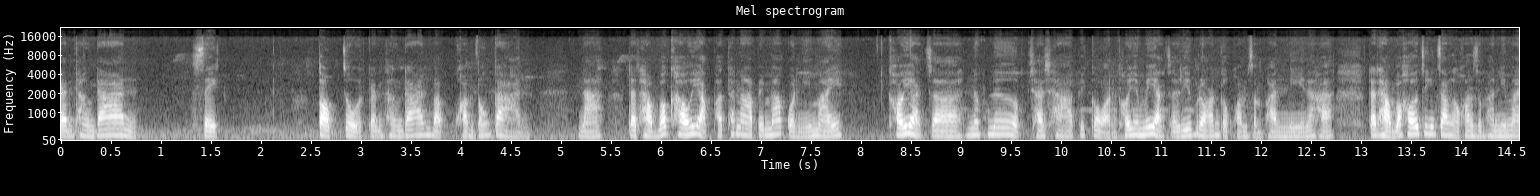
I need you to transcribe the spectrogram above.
กันทางด้านเซ็กตอบโจทย์กันทางด้านแบบความต้องการนะ แต่ถามว่าเขาอยากพัฒนาไปมากกว่านี้ไหม เขาอยากจะเนิบๆช้าๆไปก่อน เขายังไม่อยากจะรีบร้อนกับความสัมพันธ์นี้นะคะ แต่ถามว่าเขาจริงจังกับความสัมพันธ์นี้ไหม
